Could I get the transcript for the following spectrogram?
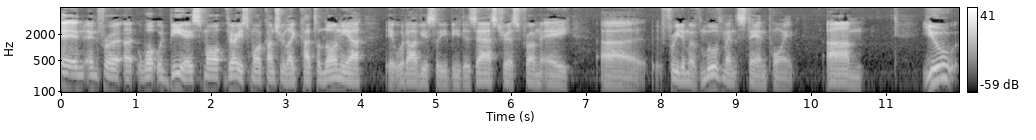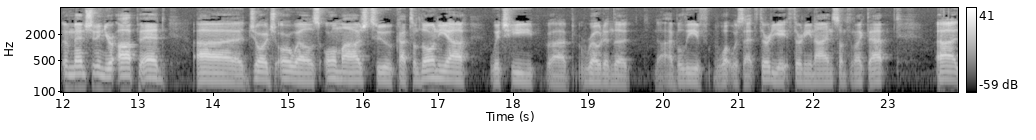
and and for a, what would be a small, very small country like Catalonia, it would obviously be disastrous from a uh, freedom of movement standpoint. Um, you mentioned in your op-ed uh, George Orwell's homage to Catalonia, which he uh, wrote in the, I believe, what was that, 38, 39, something like that. Uh,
